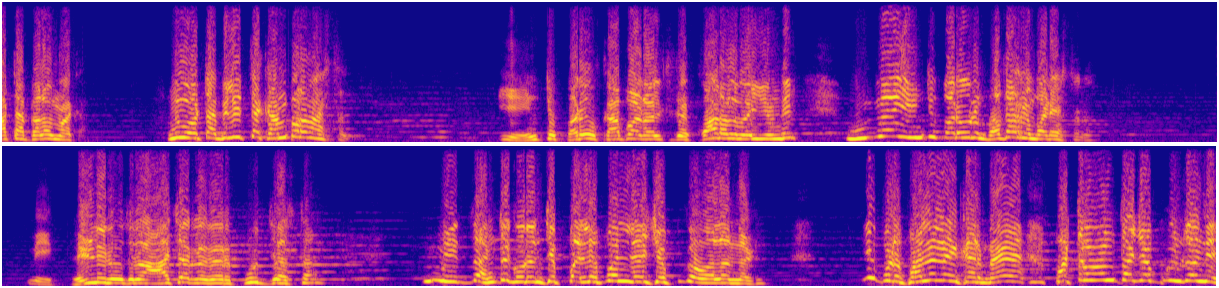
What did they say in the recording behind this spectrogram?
అట్టా పిలవమాక. నువ్వు అట్టా పిలిస్తే కంపరం వేస్తుంది. ఈ ఇంటి పరువు కాపాడాల్సిన కోడలు అయ్యుండి నువ్వే ఇంటి పరువును బదారణ పడేస్తున్నావు. మీ పెళ్ళి రోజున ఆచార్యుల గారు పూజ చేస్తా మీ దంట గురించి పల్లె పల్లె చెప్పుకోవాలన్నాడు. ఇప్పుడు పల్లెనే కర్మే. పట్టణం అంతా చెప్పుకుంటుంది.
